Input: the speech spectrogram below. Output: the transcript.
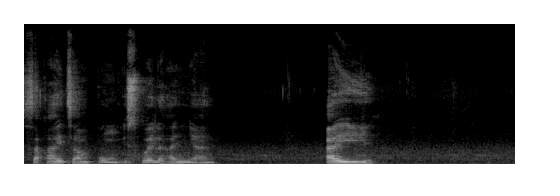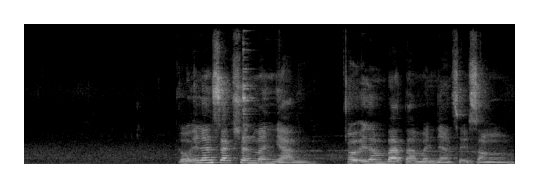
sa kahit saan pong eskwelahan yan, ay kung ilang section man yan, o ilang bata man yan sa isang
